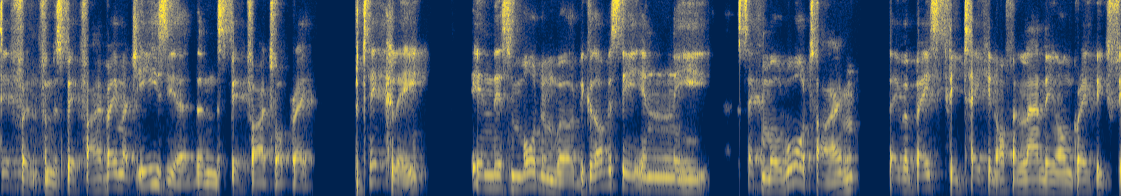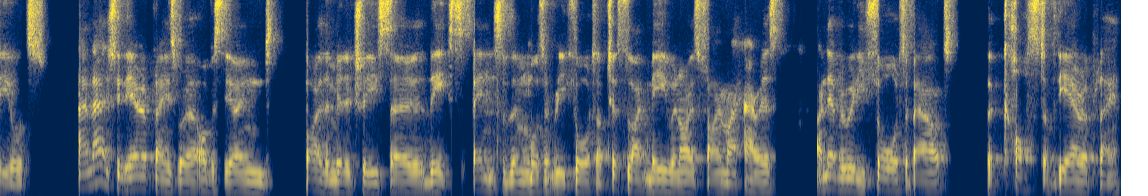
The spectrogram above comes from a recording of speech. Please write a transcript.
different from the Spitfire, very much easier than the Spitfire to operate, particularly in this modern world, because obviously in the Second World War time, they were basically taking off and landing on great big fields. And actually, the airplanes were obviously owned by the military, so the expense of them wasn't really thought of. Just like me when I was flying my Harriers, I never really thought about the cost of the aeroplane.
